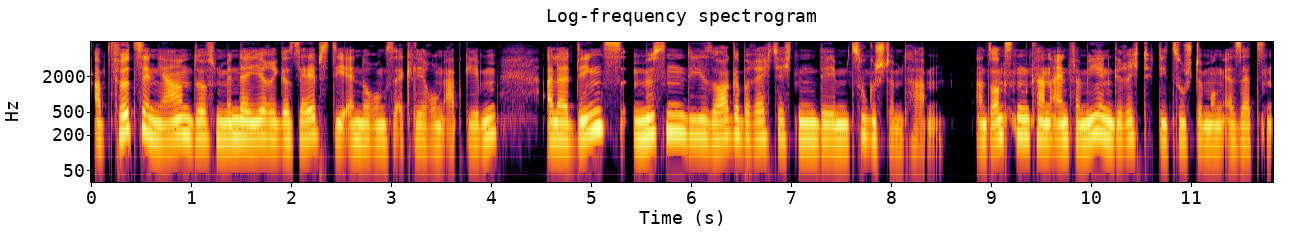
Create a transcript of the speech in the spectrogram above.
Ab 14 Jahren dürfen Minderjährige selbst die Änderungserklärung abgeben. Allerdings müssen die Sorgeberechtigten dem zugestimmt haben. Ansonsten kann ein Familiengericht die Zustimmung ersetzen.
